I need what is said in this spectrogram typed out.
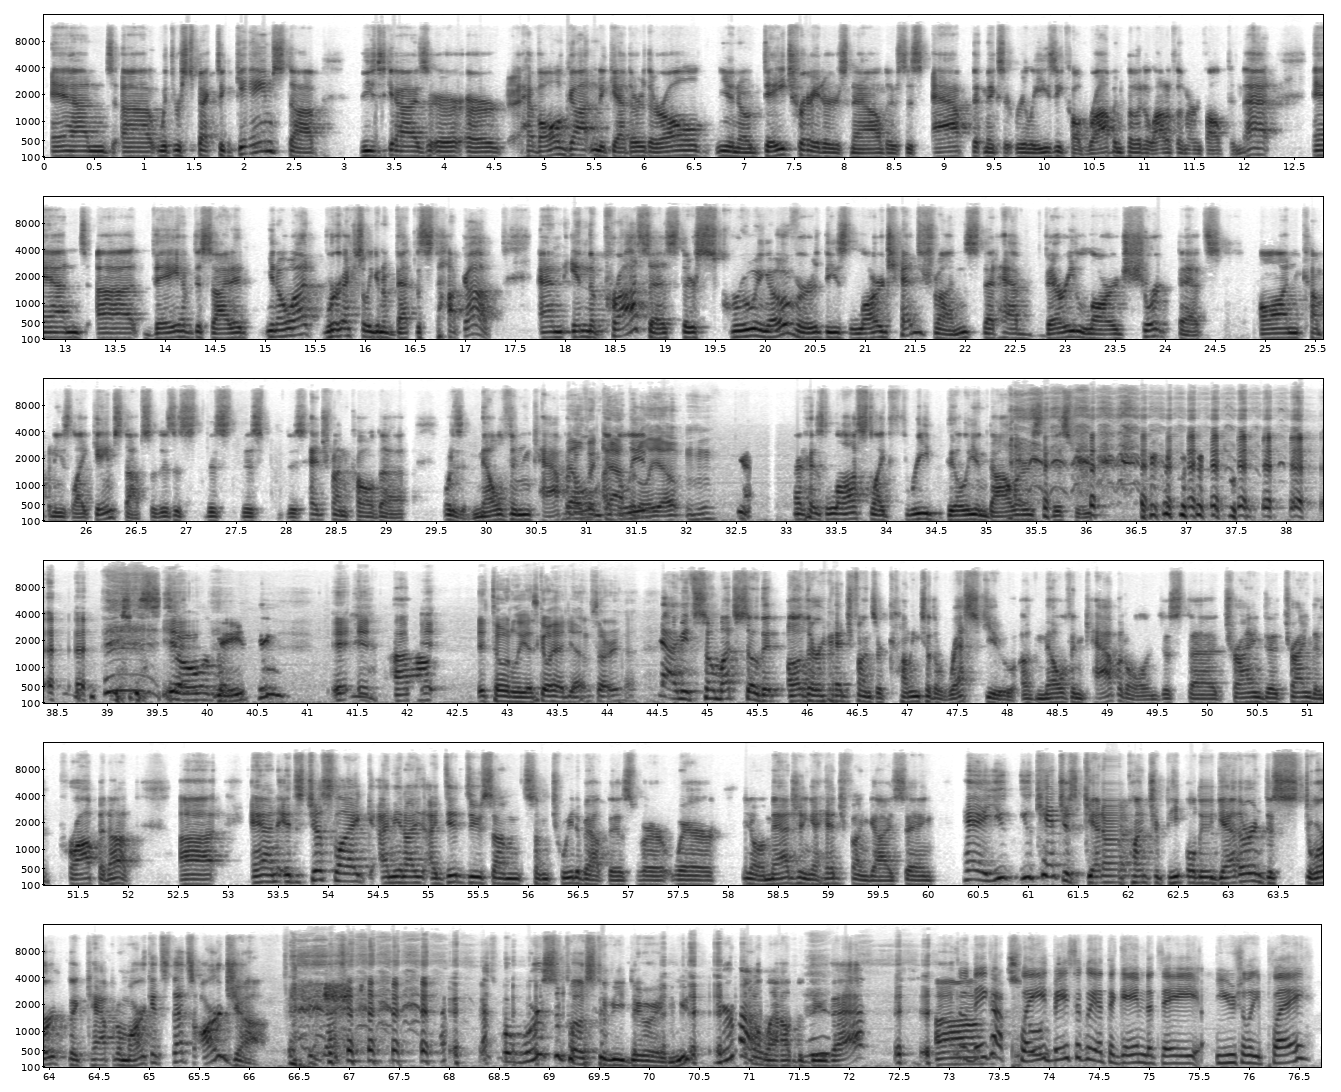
And uh, with respect to GameStop, these guys are, are, have all gotten together. They're all you know day traders now. There's this app that makes it really easy called Robinhood. A lot of them are involved in that, and uh, they have decided, you know what, we're actually going to bet the stock up. And in the process, they're screwing over these large hedge funds that have very large short bets on companies like GameStop. So this is this this this hedge fund called uh, what is it, Melvin Capital? Melvin Capital, yeah. Mm-hmm. Yeah that has lost like three billion dollars this week. Which is yeah. so amazing. It it, uh, it it totally is. Go ahead. Yeah, I'm sorry. Yeah, I mean, so much so that other hedge funds are coming to the rescue of Melvin Capital and just uh, trying to trying to prop it up. Uh, and it's just like, I mean, I, I did do some some tweet about this where where you know, imagining a hedge fund guy saying, hey, you, you can't just get a bunch of people together and distort the capital markets. That's our job. That's, that's what we're supposed to be doing. You, you're not allowed to do that. Um, so they got played basically at the game that they usually play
